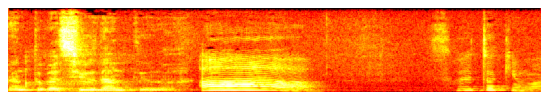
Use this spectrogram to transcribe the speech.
なんとか集団っていうのは。ああそういう時も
